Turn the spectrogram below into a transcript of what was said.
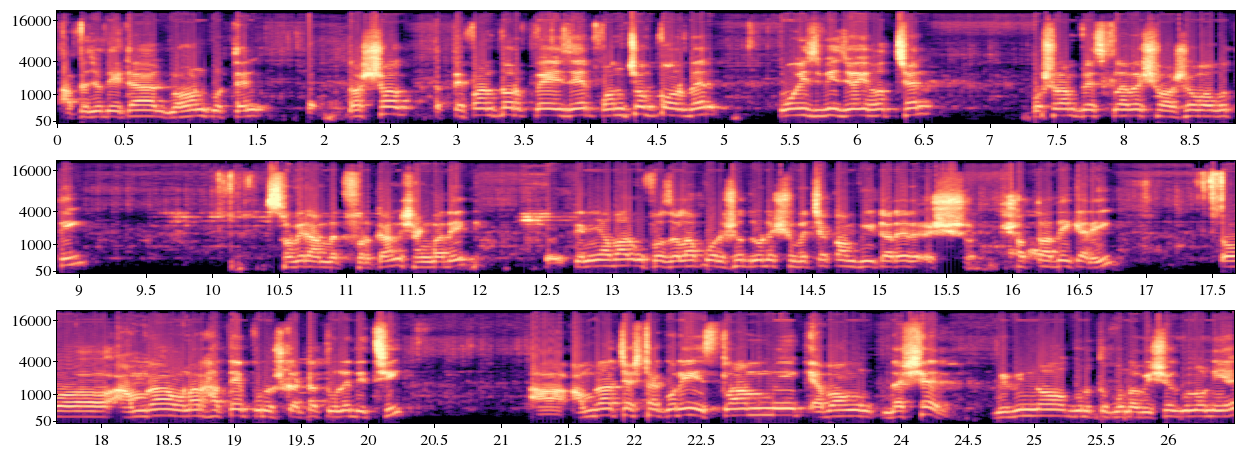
আপনি যদি এটা গ্রহণ করতেন, দর্শক, তেপান্তর পেজের পঞ্চম পর্বের কুইজ বিজয়ী হচ্ছেন পরশুরাম প্রেস ক্লাবের সহসভাপতি সবির আহমেদ ফুরকান, সাংবাদিক। তিনি আবার উপজেলা পরিষদ রোডের শুভেচ্ছা কম্পিউটারের স্বত্বাধিকারী। তো আমরা ওনার হাতে পুরস্কারটা তুলে দিচ্ছি। আমরা চেষ্টা করি ইসলামিক এবং দেশের বিভিন্ন গুরুত্বপূর্ণ বিষয়গুলো নিয়ে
